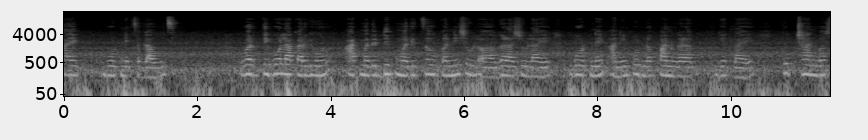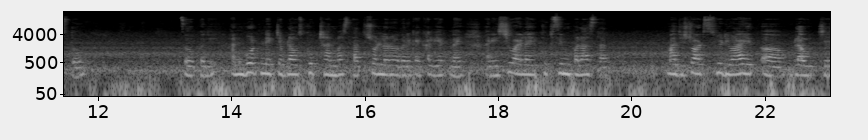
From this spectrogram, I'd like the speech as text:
हा एक बोटनेकचा ब्लाऊज. वरती गोलाकार घेऊन आतमध्ये डीपमध्ये चौकांनी शिवला गळा शिवला आहे. बोटनेक आणि पूर्ण पानगळा घेतला आहे. खूप छान बसतो. चौकनी. आणि बोटनेकचे ब्लाऊज खूप छान बसतात. शोल्डर वगैरे काही खाली येत नाही. आणि शिवायलाही खूप सिंपल असतात. माझे शॉर्ट्स व्हिडिओ आहेत ब्लाऊजचे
